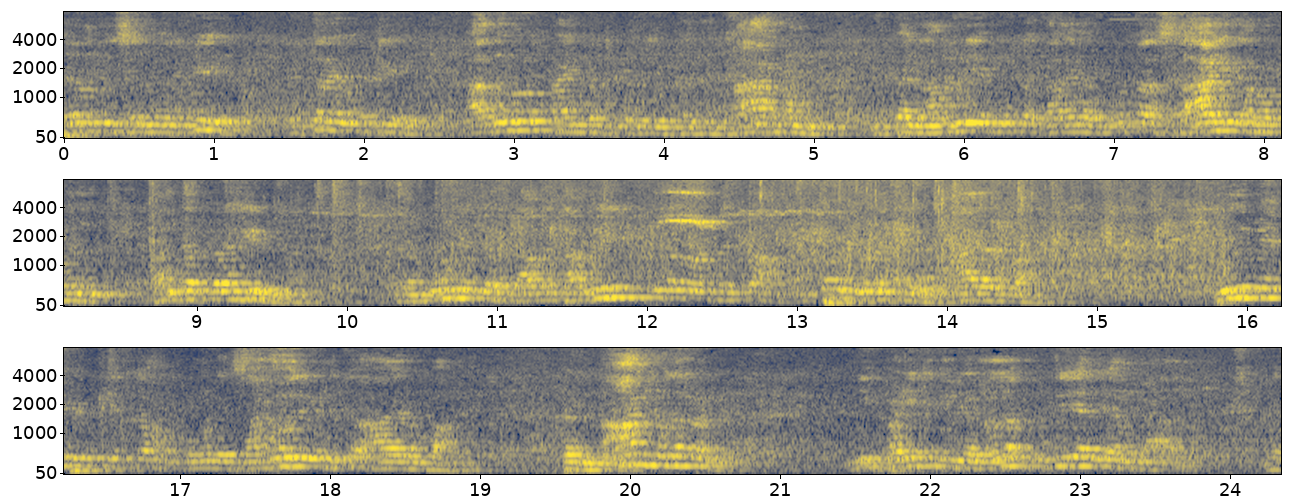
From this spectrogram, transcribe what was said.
பேருந்து செல்வதற்கு உத்தரவிட்டு அதுவும் பயன்பட்டு கொண்டிருக்கிறது. காரணம் இப்போ நம்முடைய மூத்த தலைவர் மு க ஸ்டாலின் அவர்கள் வந்த பிறகு மூணு அவர் தமிழ் புலவர் இப்போ உங்களுக்கு ஆயிரம் ரூபாய். புதுமை பெண் திட்டம் உங்களுடைய சகோதரிகளுக்கு ஆயிரம் ரூபாய். இப்போ நான் முதல்வன். நீ படிக்கிறீங்க நல்ல புத்திசாலியாக இருந்தால் இந்த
